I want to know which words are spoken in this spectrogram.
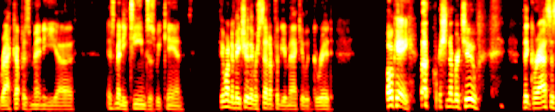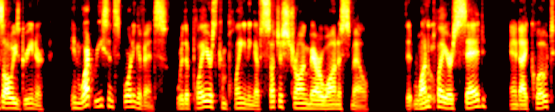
rack up as many uh as many teams as we can. They wanted to make sure they were set up for the immaculate grid. Okay, question number 2. The grass is always greener. In what recent sporting events were the players complaining of such a strong marijuana smell that one player said, and I quote,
